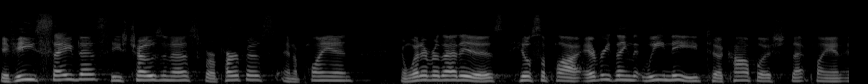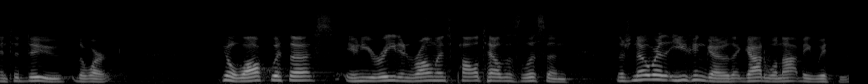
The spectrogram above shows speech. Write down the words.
If He's saved us, He's chosen us for a purpose and a plan and whatever that is, He'll supply everything that we need to accomplish that plan and to do the work. He'll walk with us. And you read in Romans, Paul tells us listen, there's nowhere that you can go that God will not be with you.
